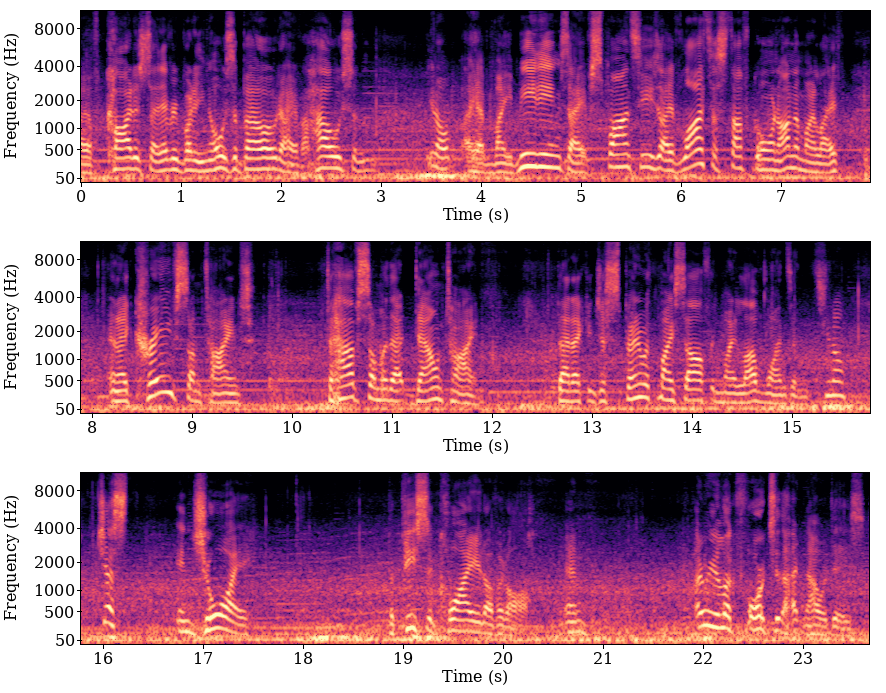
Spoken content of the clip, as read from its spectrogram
I have cottage that everybody knows about. I have a house and, you know, I have my meetings, I have sponsees, I have lots of stuff going on in my life. And I crave sometimes to have some of that downtime that I can just spend with myself and my loved ones and, you know, just enjoy the peace and quiet of it all. And I really look forward to that nowadays.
